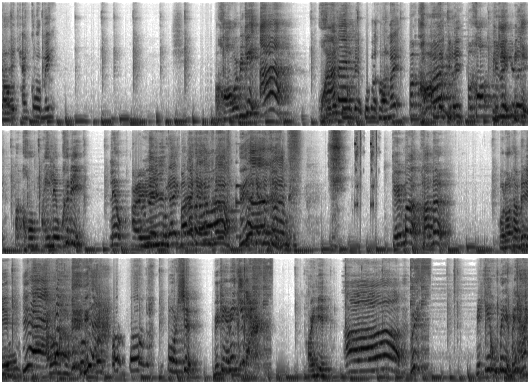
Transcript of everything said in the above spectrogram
เราไอ้แทงโก้มิงประคองไว้มิกกี้อ่าขวาเลยกูประคองไว้ประคองขึ้นเลยประคองขึ้มิกนเลยกี้ขึ้นมิกเลยกี้ประคองไปเร็วขึ้นอีกเร็วเอ้ยกูได้กูได้แค่ข้างข้างๆกูได้แค่ข้างข้างเกมมากพาร์ทเนอร์พวกเราทำได้ดีโอ้เย้ๆโอ้โหโอ้ชิตมิกกี้มิกกี้ขออีกทีอ่าเฮ้ยมิกกี้คุณเบรกไม่ทัน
